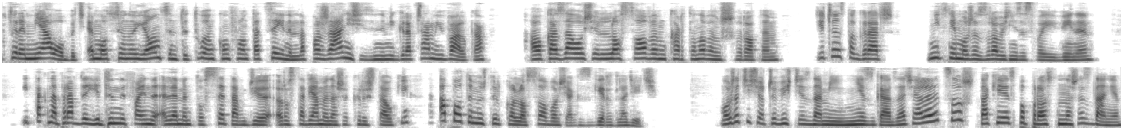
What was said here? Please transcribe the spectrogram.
które miało być emocjonującym tytułem konfrontacyjnym, naparzanie się z innymi graczami walka, a okazało się losowym, kartonowym szrotem, gdzie często gracz nic nie może zrobić nie ze swojej winy, i tak naprawdę jedyny fajny element to setup, gdzie rozstawiamy nasze kryształki, a potem już tylko losowość jak z gier dla dzieci. Możecie się oczywiście z nami nie zgadzać, ale cóż, takie jest po prostu nasze zdanie.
